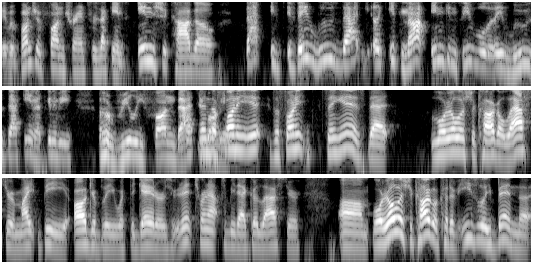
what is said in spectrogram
they have a bunch of fun transfers. That game's in Chicago. That if, if they lose that, like it's not inconceivable that they lose that game. That's going to be a really fun basketball. And the game. funny, the funny thing is that Loyola Chicago last year might be arguably with the Gators, who didn't turn out to be that good last year. Um, Loyola Chicago could have easily been the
